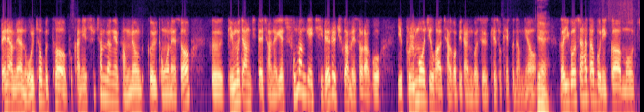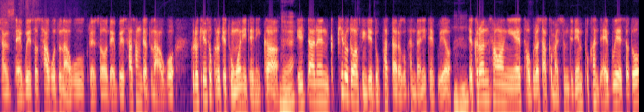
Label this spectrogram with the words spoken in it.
왜냐하면 올 초부터 북한이 수천 명의 병력을 동원해서 그 비무장지대 전역에 수만 개의 지뢰를 추가 매설하고 이 불모지화 작업이라는 것을 계속했거든요. 예. 그러니까 이것을 하다 보니까 뭐 자- 내부에서 사고도 나오고 그래서 내부에 사상자도 나오고 그렇게 해서 그렇게 동원이 되니까 네. 일단은 그 피로도가 굉장히 높았다라고 판단이 되고요. 네, 그런 상황에 더불어서 아까 말씀드린 북한 내부에서도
